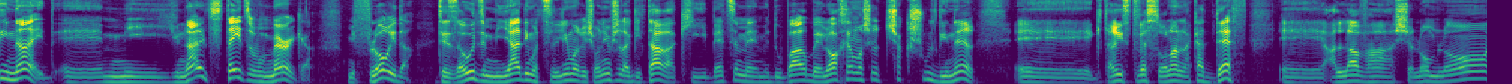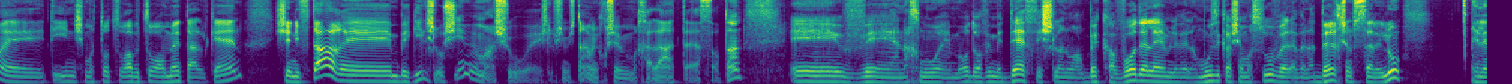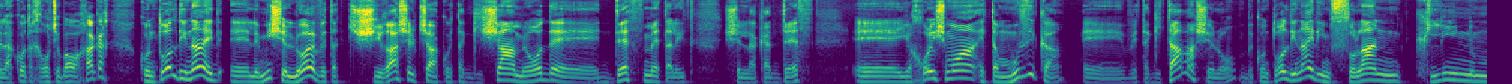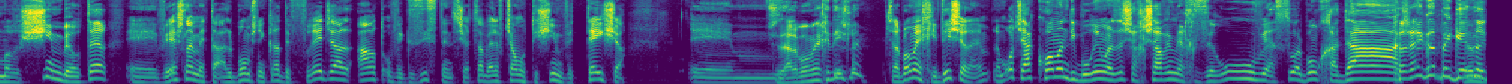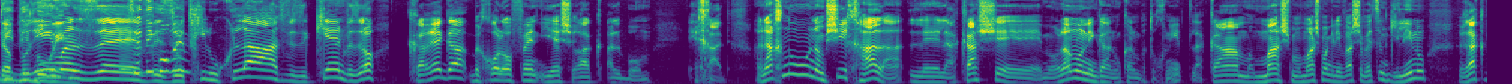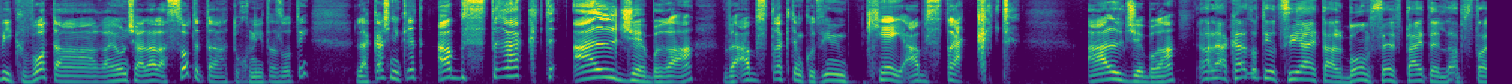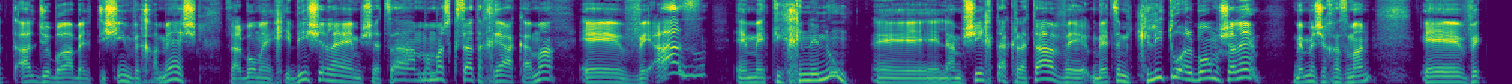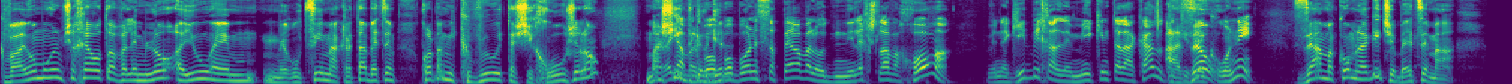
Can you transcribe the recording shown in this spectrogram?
Denied מ-United States of America, מפלורידה. תזהו את זה מיד עם הצלילים הראשונים של הגיטרה, כי בעצם אה, מדובר בלא אחר מאשר צ'אק שולדינר, אה, גיטריסט וסולן, להקת death, אה, עליו השלום לו, אה, תהי נשמתו צורה בצורה מטאל, כן? שנפטר אה, בגיל 30 ומשהו, אה, 32 אני חושב, ממחלת אה, הסרטן, אה, ואנחנו אה, מאוד אוהבים את death, יש לנו הרבה כבוד אליהם ולמוזיקה שהם עשו ול- ולדרך שהם סללו. ללהקות אחרות שבאו אחר כך. Control Denied, אה, למי שלא אוהב את השירה של צ'אק, או את הגישה המאוד אה, death מטאלית של להקת Death, אה, יכול לשמוע את המוזיקה אה, ואת הגיטרה שלו ב Control Denied עם סולן clean מרשים ביותר, אה, ויש להם את האלבום שנקרא The Fragile Art of Existence שיצא ב-1999. שזה האלבום היחידי שלהם. זה האלבום היחידי שלהם, למרות שהיה כל הזמן דיבורים על זה שעכשיו הם יחזרו ויעשו אלבום חדש. כרגע בגדר ומדברים דיבורים. על זה, זה וזה דיבורים. התחיל הוקלט, וזה כן, וזה לא. כרגע, בכל אופן, יש רק אלבום אחד. אנחנו נמשיך הלאה ללהקה שמעולם לא ניגענו כאן בתוכנית, להקה ממש ממש מגניבה שבעצם גילינו רק בעקבות הרעיון שעלה לעשות את התוכנית הזאת, להקה שנקראת Abstrakt Algebra, וה Abstrakt הם כותבים עם K, Abstrakt Algebra. הלהקה הזאת הוציאה את האלבום self title Abstrakt Algebra ב-95, זה האלבום היחידי שלהם שיצא ממש קצת אחרי ההקמה, אה, ואז הם אה, תכננו אה, להמשיך את ההקלטה ובעצם הקליטו אלבום שלם. במשך הזמן, וכבר היו אמורים לשחרר אותו, אבל הם לא היו אה, מרוצים מההקלטה, בעצם כל פעם עיכבו את השחרור שלו. מה רגע, אבל בוא, שהתגלגל... בוא, בוא נספר, אבל עוד נלך שלב אחורה, ונגיד בכלל למי הקים את הלהקה הזאת, כי זה זהו. עקרוני. זה המקום להגיד שבעצם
